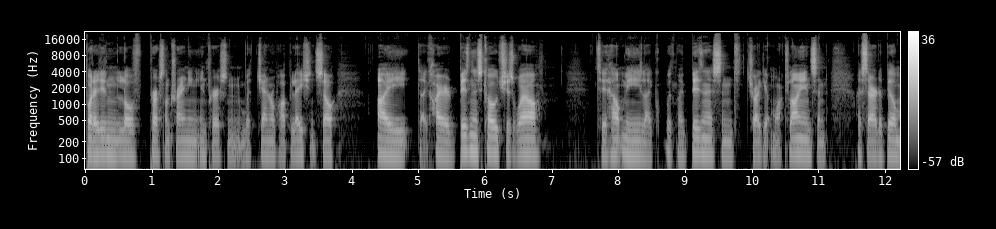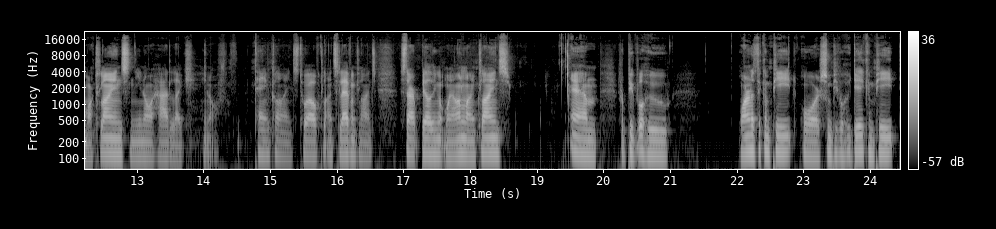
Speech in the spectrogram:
but I didn't love personal training in person with general population. So I like hired business coach as well to help me like with my business and try to get more clients and I started to build more clients and you know I had like you know 10 clients, 12 clients, 11 clients, start building up my online clients. Um, for people who wanted to compete or some people who did compete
